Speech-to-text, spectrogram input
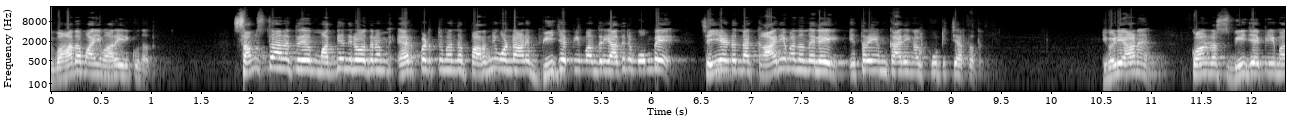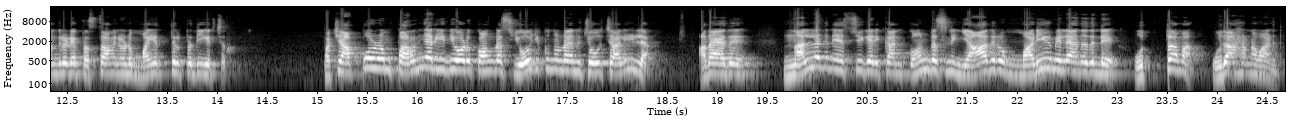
വിവാദമായി മാറിയിരിക്കുന്നത്. സംസ്ഥാനത്ത് മദ്യനിരോധനം ഏർപ്പെടുത്തുമെന്ന് പറഞ്ഞുകൊണ്ടാണ് ബി ജെ പി മന്ത്രി അതിനു മുമ്പേ ചെയ്യേണ്ടുന്ന കാര്യമെന്ന നിലയിൽ ഇത്രയും കാര്യങ്ങൾ കൂട്ടിച്ചേർത്തത്. ഇവിടെയാണ് കോൺഗ്രസ് ബി ജെ പി മന്ത്രിയുടെ പ്രസ്താവനയോട് മയത്തിൽ പ്രതികരിച്ചത്. പക്ഷെ അപ്പോഴും പറഞ്ഞ രീതിയോട് കോൺഗ്രസ് യോജിക്കുന്നുണ്ടോ എന്ന് ചോദിച്ചാൽ ഇല്ല. അതായത് നല്ലതിനെ സ്വീകരിക്കാൻ കോൺഗ്രസിന് യാതൊരു മടിയുമില്ല എന്നതിന്റെ ഉത്തമ ഉദാഹരണമാണിത്.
